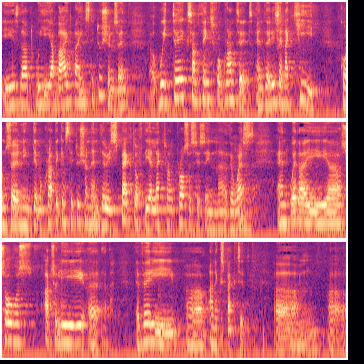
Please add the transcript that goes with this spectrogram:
is that we abide by institutions and uh, we take some things for granted. And there is an acquis concerning democratic institutions and the respect of the electoral processes in uh, the West. And what I saw was actually a very unexpected um, uh,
